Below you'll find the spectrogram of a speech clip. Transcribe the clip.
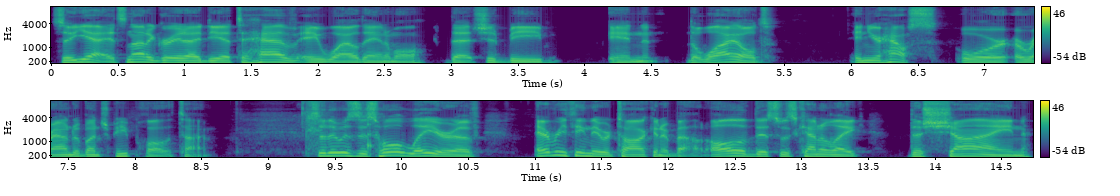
So yeah, it's not a great idea to have a wild animal that should be in the wild in your house or around a bunch of people all the time. So there was this uh, whole layer of everything they were talking about. All of this was kind of like the shine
